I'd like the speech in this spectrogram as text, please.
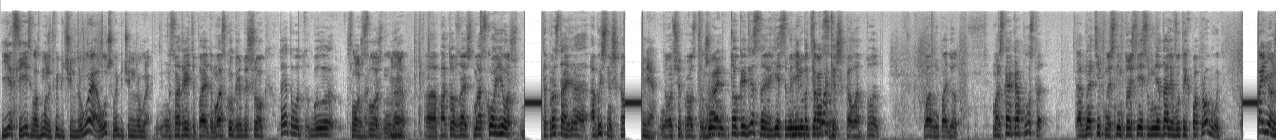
Если есть возможность выпить что-нибудь другое, лучше выпить что-нибудь другое. Ну, смотрите, поэтому морской гребешок. Вот это вот было Сложно. сложно, да. А потом, значит, морской еж. Это просто а, обычный шоколад. Не. Ну, вообще просто. Ну, Жрать. только единственное, если вы не, Не любите горький шоколад, то вам не пойдет. Морская капуста однотипно с ним. То есть, если вы мне дали вот их попробовать, Поймешь,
